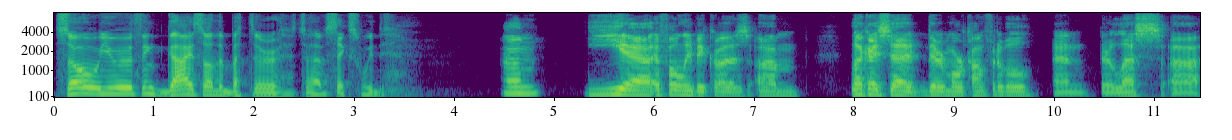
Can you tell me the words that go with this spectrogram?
So you think guys are the better to have sex with? Um, yeah, if only because, um, like I said, they're more comfortable and they're less, uh,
